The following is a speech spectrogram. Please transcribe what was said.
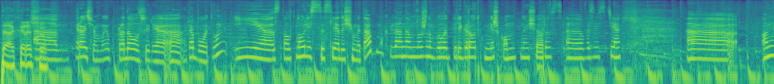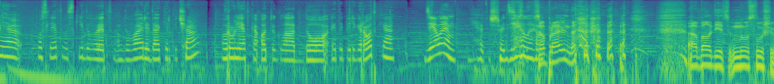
Так, хорошо. А, Короче, мы продолжили а, работу и столкнулись со следующим этапом, когда нам нужно было перегородку межкомнатную еще раз а, возвести. А, Он мне после этого скидывает два ряда кирпича, рулетка от угла до этой перегородки. Делаем? Я пишу, делаем. Все правильно? Обалдеть. Ну, слушай,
